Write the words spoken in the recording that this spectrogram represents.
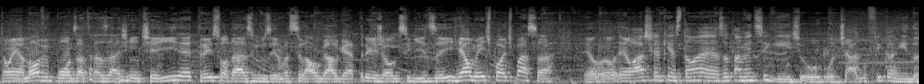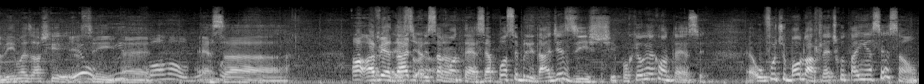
Então é nove pontos atrás da gente aí, né? Três soldados do Cruzeiro vacilar, o Galo ganhar três jogos seguidos aí, realmente pode passar. Eu, eu, eu acho que a questão é exatamente o seguinte: o, o Thiago fica rindo ali, mas eu acho que Eu assim. é, essa. A, a verdade Isso, isso ah, acontece, a possibilidade existe. Porque o que acontece? É, O futebol do Atlético está em ascensão.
